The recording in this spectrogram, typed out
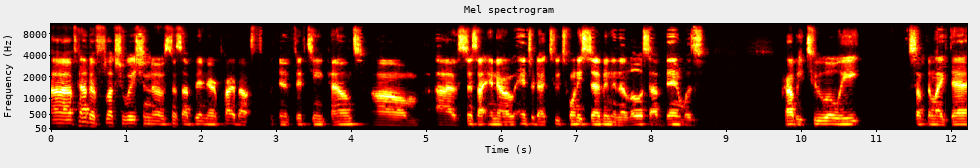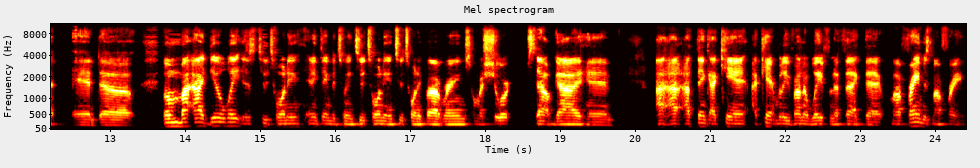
uh, I've had a fluctuation of since I've been there, probably about within 15 pounds. Um, since I entered, entered at 227, and the lowest I've been was probably 208, something like that. And uh, but my ideal weight is 220, anything between 220 and 225 range. I'm a short, stout guy, and I, I think I can't I can't really run away from the fact that my frame is my frame.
